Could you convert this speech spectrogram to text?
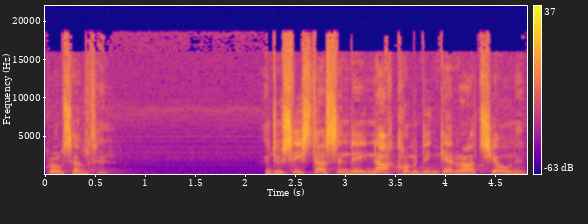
Großeltern. Und du siehst das in den nachkommenden Generationen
